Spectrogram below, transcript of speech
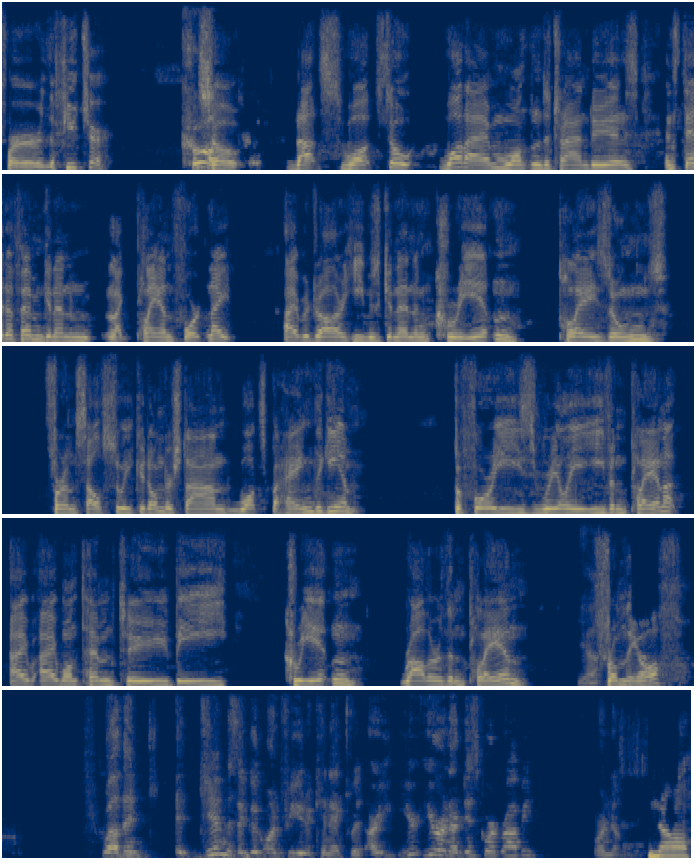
for the future. Cool. So that's what. So what I'm wanting to try and do is instead of him getting in like playing Fortnite, I would rather he was getting in and creating play zones for himself so he could understand what's behind the game before he's really even playing it. I I want him to be creating rather than playing yeah. from the off. Well, then uh, Jim is a good one for you to connect with. Are you, you're, you're on our Discord, Robbie? Or no? No.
